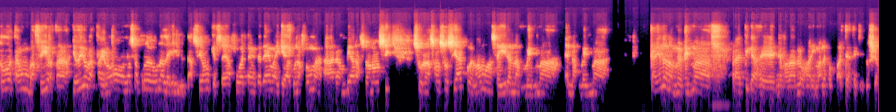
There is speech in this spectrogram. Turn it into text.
todo está en un vacío. Hasta, yo digo que hasta que no, se apruebe una legislación que sea fuerte en este tema y que de alguna forma haga cambiar a Sonosi su razón social, pues vamos a seguir en las mismas, en las mismas, cayendo en las mismas prácticas de, de matar los animales por parte de esta institución.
